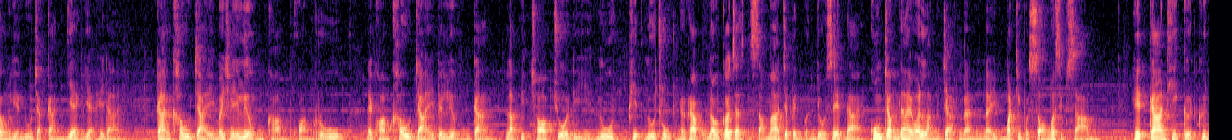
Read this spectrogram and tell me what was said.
ต้องเรียนรู้จากการแยกแยะให้ได้ การเข้าใจไม่ใช่เรื่องของความความรู้ แต่ความเข้าใจเป็นเรื่องของการรับผิดชอบชั่วดี รู้ผิดรู้ถูกนะครับ เราก็จะสามารถจะเป็นเหมือนโยเซฟได้ คงจำได้ว่าหลังจากนั้นในมัทธิวบท2ข้อ13เหตุการณ์ที่เกิดขึ้น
